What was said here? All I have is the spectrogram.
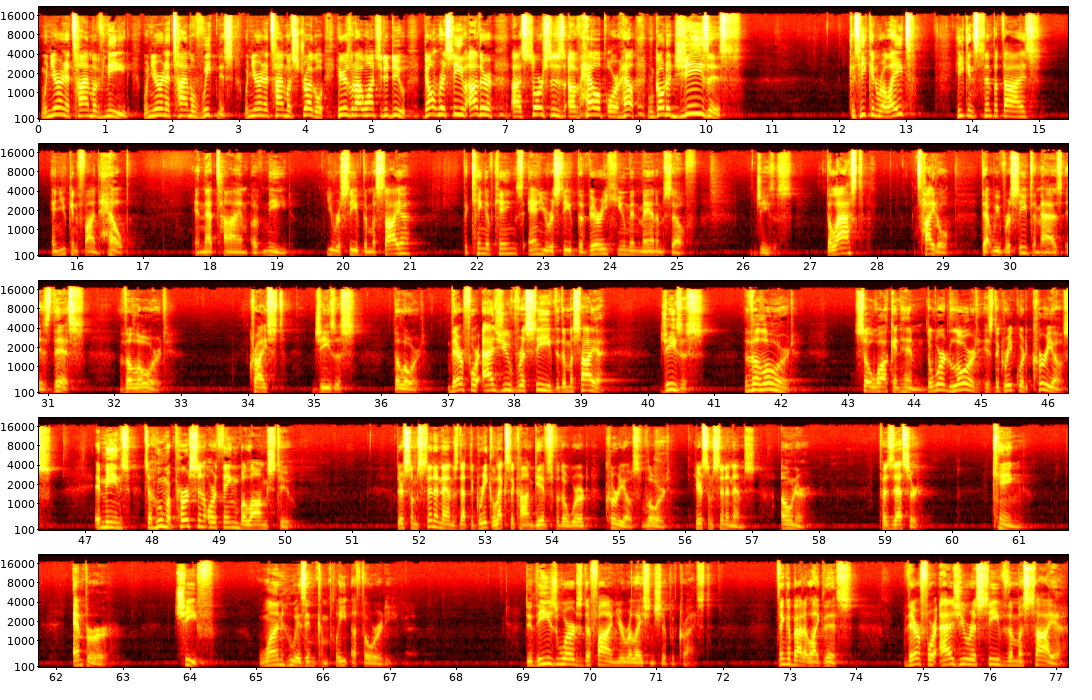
When you're in a time of need, when you're in a time of weakness, when you're in a time of struggle, here's what I want you to do. Don't receive other uh, sources of help or help. Go to Jesus because He can relate, He can sympathize, and you can find help in that time of need. You receive the Messiah, the King of Kings, and you receive the very human man Himself, Jesus. The last title that we've received him as is this the Lord. Christ, Jesus, the Lord. Therefore, as you've received the Messiah, Jesus, the Lord, so walk in him. The word Lord is the Greek word kurios. It means to whom a person or thing belongs to. There's some synonyms that the Greek lexicon gives for the word kurios, Lord. Here's some synonyms owner, possessor, king, emperor, chief, one who is in complete authority. Do these words define your relationship with Christ? Think about it like this Therefore, as you receive the Messiah,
